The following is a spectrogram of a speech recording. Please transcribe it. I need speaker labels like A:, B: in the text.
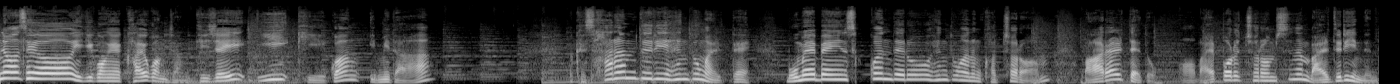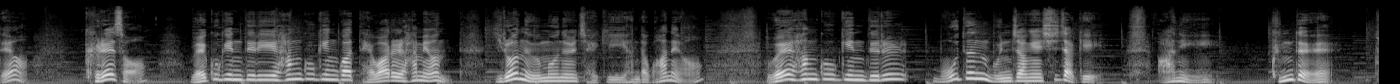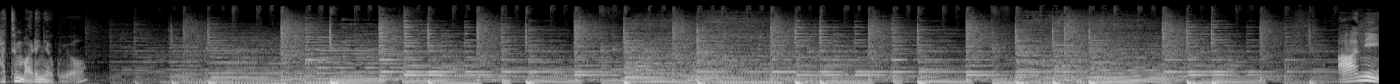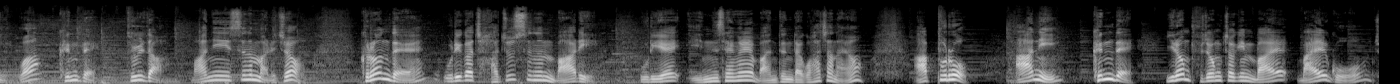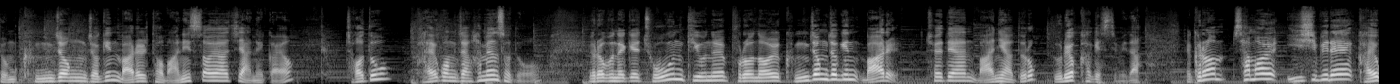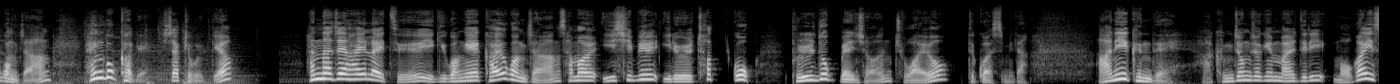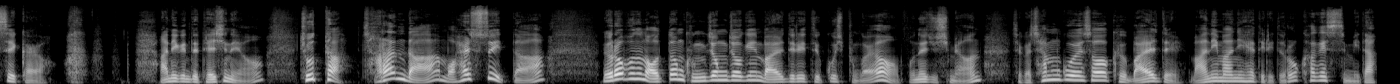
A: 안녕하세요. 이기광의 가요광장 DJ 이기광입니다. 그 사람들이 행동할 때 몸에 배인 습관대로 행동하는 것처럼 말할 때도 어, 말버릇처럼 쓰는 말들이 있는데요. 그래서 외국인들이 한국인과 대화를 하면 이런 의문을 제기한다고 하네요. 왜 한국인들을 모든 문장의 시작이 아니, 근데 같은 말이냐고요? 아니와 근데 둘 다 많이 쓰는 말이죠. 그런데 우리가 자주 쓰는 말이 우리의 인생을 만든다고 하잖아요. 앞으로 아니, 근데 이런 부정적인 말 말고 좀 긍정적인 말을 더 많이 써야 하지 않을까요? 저도 가요광장 하면서도 여러분에게 좋은 기운을 불어넣을 긍정적인 말을 최대한 많이 하도록 노력하겠습니다. 자, 그럼 3월 20일의 가요광장 행복하게 시작해 볼게요. 한낮의 하이라이트 이기광의 가요광장 3월 20일 일요일 첫 곡 불독 멘션 좋아요 듣고 왔습니다. 아니 근데 아 긍정적인 말들이 뭐가 있을까요? 아니 근데 대신에요. 좋다, 잘한다, 뭐 할 수 있다. 여러분은 어떤 긍정적인 말들이 듣고 싶은가요? 보내주시면 제가 참고해서 그 말들 많이 많이 해드리도록 하겠습니다.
